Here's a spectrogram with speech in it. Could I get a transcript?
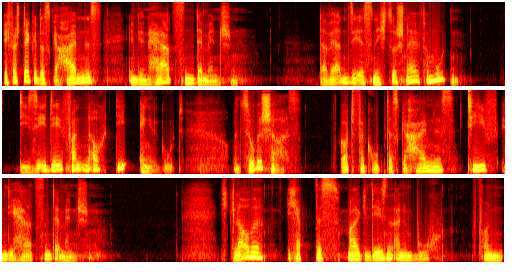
Ich verstecke das Geheimnis in den Herzen der Menschen. Da werden sie es nicht so schnell vermuten. Diese Idee fanden auch die Engel gut. Und so geschah es. Gott vergrub das Geheimnis tief in die Herzen der Menschen. Ich glaube, ich habe das mal gelesen in einem Buch von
